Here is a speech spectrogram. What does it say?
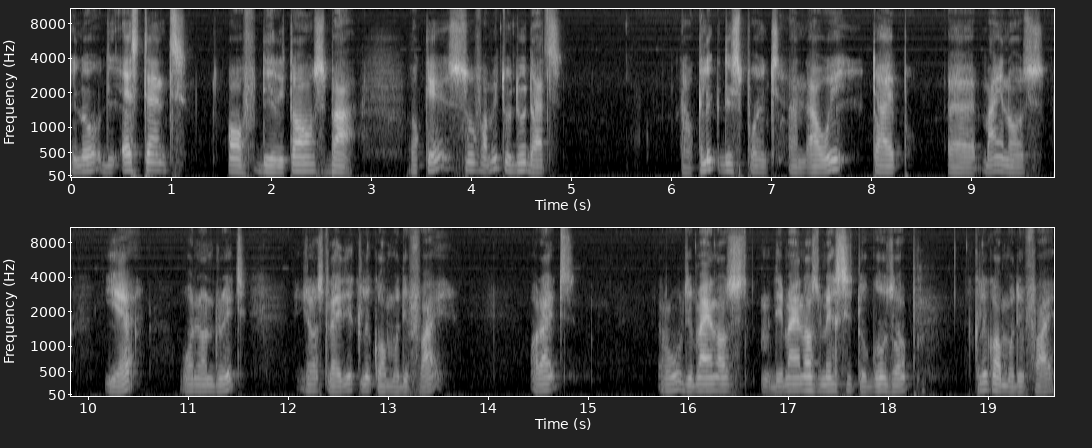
you know the extent of the returns bar. Okay so for me to do that I'll click this point and I will type uh, minus yeah 100 just like this click on modify. All right remove the minus the minus makes it to goes up. Click on modify.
